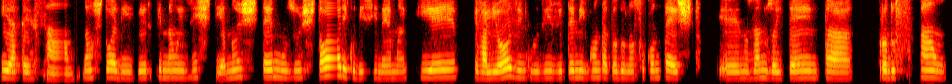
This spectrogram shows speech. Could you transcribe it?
E atenção, não estou a dizer que não existia. Nós temos um histórico de cinema que é, é valioso, inclusive, tendo em conta todo o nosso contexto. É, nos anos 80, produção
